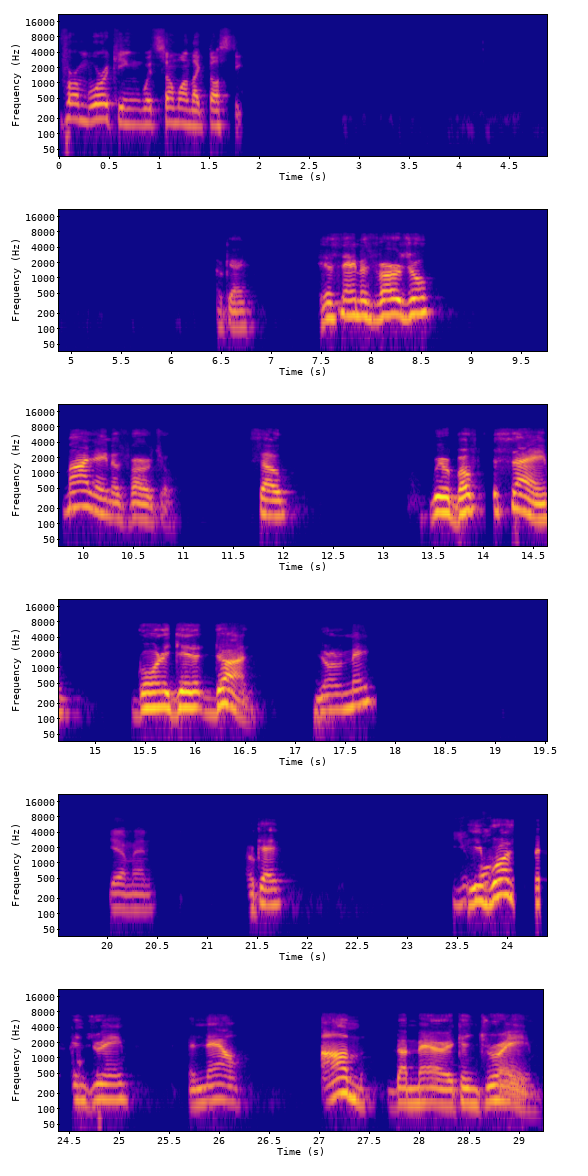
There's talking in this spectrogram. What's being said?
from working with someone like Dusty? Okay. His name is Virgil. My name is Virgil. So we are both the same, going to get it done. You know what I mean? Yeah, man. Okay. You he was American dream, and now I'm the American dream.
